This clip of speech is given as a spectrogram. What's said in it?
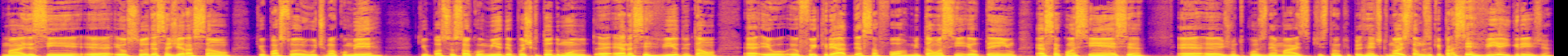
mas assim, é, eu sou dessa geração que o pastor era o último a comer, que o pastor só comia depois que todo mundo é, era servido, então é, eu, eu fui criado dessa forma, então assim, eu tenho essa consciência é, é, junto com os demais que estão aqui presentes, que nós estamos aqui para servir a igreja,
